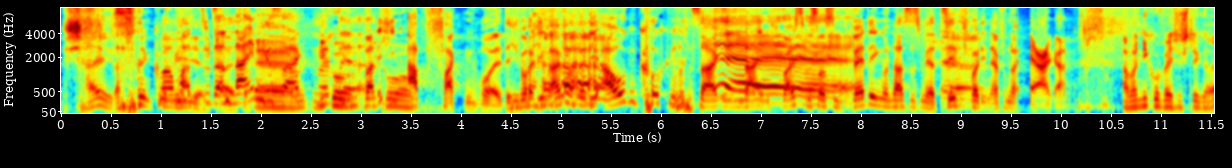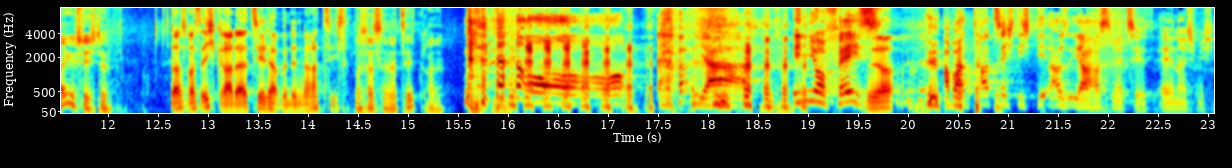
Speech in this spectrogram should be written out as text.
Scheiße. Das sind Warum hast du dann Alter. Nein Äh, gesagt? Nico, mit der, Weil ich ihn Nico. abfacken wollte. Ich wollte ihm einfach nur in die Augen gucken und sagen, Äh. nein, ich weiß, du bist aus dem Wedding und hast es mir erzählt. Ich wollte ihn einfach nur ärgern. Aber Nico, welche Schlägereigeschichte? Das, was ich gerade erzählt habe mit den Nazis. Was hast du denn erzählt gerade? Ja, in your face. Ja. Aber tatsächlich, die, also ja, hast du mir erzählt, erinnere ich mich.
